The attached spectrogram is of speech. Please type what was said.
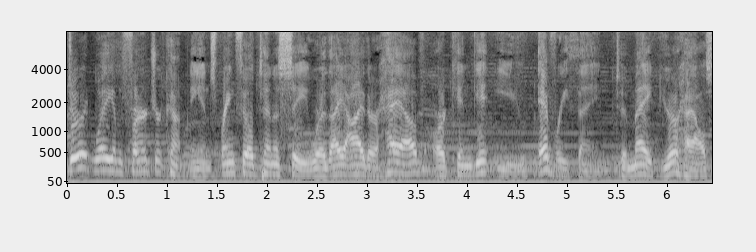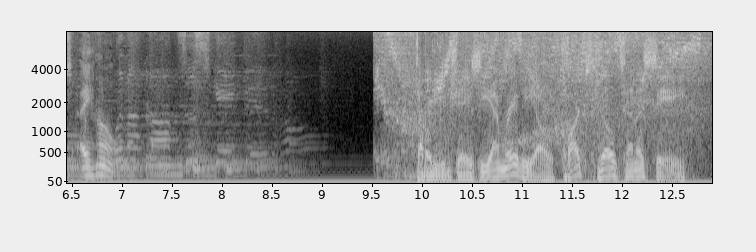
Stewart Williams Furniture Company in Springfield, Tennessee, where they either have or can get you everything to make your house a home. WJZM Radio, Clarksville, Tennessee.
